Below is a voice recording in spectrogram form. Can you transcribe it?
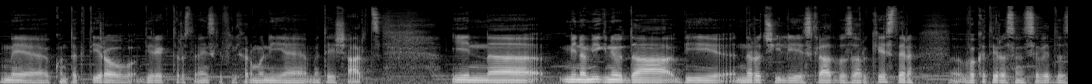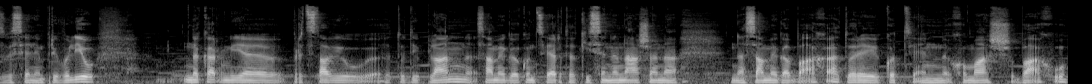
me je kontaktiral direktor Slovenske filharmonije Matej Šarc in uh, mi namignil, da bi naročili skladbo za orkester, v katero sem seveda z veseljem privolil. Na kar mi je predstavil eh, tudi plan samega koncerta, ki se nanaša na, na samega Baha, torej kot en homaž Bahu.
